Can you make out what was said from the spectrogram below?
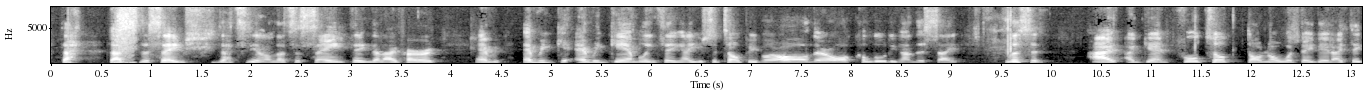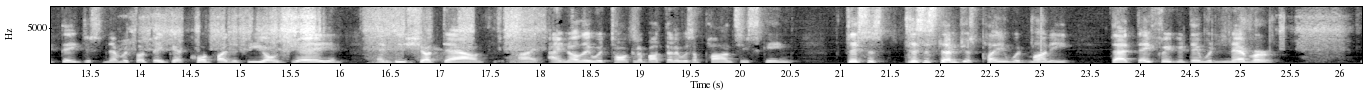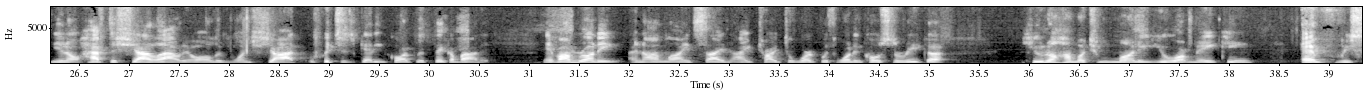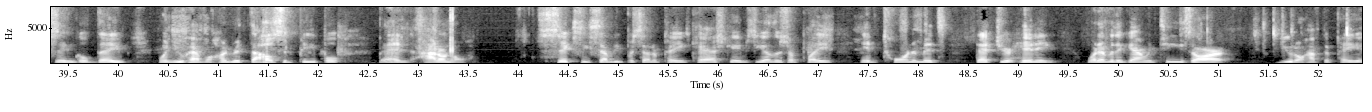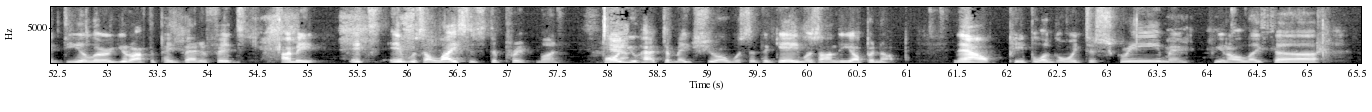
that's the same that's you know, that's the same thing that I've heard every every every gambling thing. I used to tell people, oh, they're all colluding on this site. Listen, I again, full tilt. Don't know what they did. I think they just never thought they'd get caught by the DOJ and and be shut down. I I know they were talking about that it was a Ponzi scheme. This is this is them just playing with money that they figured they would never, you know, have to shell out it all in one shot, which is getting caught. But think about it if I'm running an online site and I tried to work with one in Costa Rica, you know how much money you are making every single day when you have 100,000 people and I don't know, 60, 70% are playing cash games. The others are playing in tournaments that you're hitting, whatever the guarantees are. You don't have to pay a dealer. You don't have to pay benefits. I mean, it's it was a license to print money. All you had to make sure was that the game was on the up and up. Now, people are going to scream and, you know, like, uh,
